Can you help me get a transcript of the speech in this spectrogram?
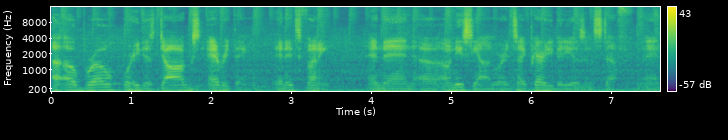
Uh Oh Bro, where he just dogs everything, and it's funny. And then uh, Onision, where it's like parody videos and stuff, and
